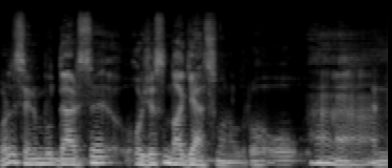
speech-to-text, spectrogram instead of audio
Bu arada senin bu derse hocası Nagelsmann olur. O, o yani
